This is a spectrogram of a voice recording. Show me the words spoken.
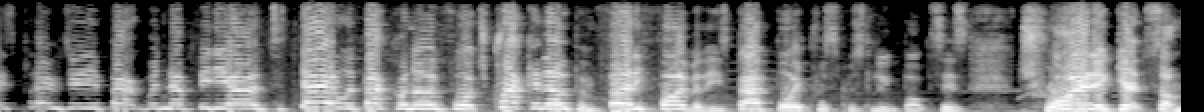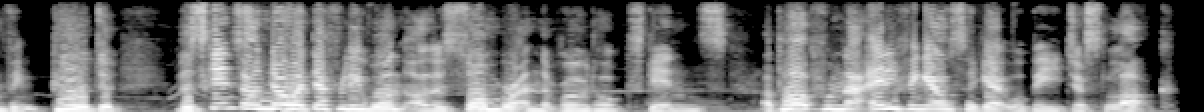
Guys, Player Junior back with another video and today we're back on Overwatch cracking open 35 of these bad boy Christmas loot boxes trying to get something good. The skins I know I definitely want are the Sombra and the Roadhog skins. Apart from that, anything else I get will be just luck.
